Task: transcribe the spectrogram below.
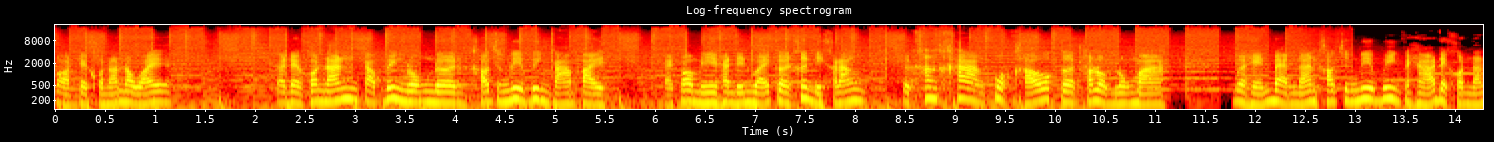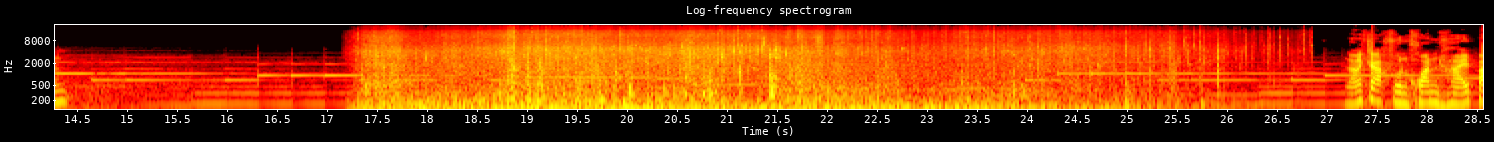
กอดเด็กคนนั้นเอาไว้ แต่เด็กคนนั้นกลับวิ่งลงเดิน เขาจึงรีบวิ่งตามไป แต่ก็มีแผ่นดินไหวเกิดขึ้นอีกครั้งตึกข้างๆพวกเขาเกิดถล่มลงมา เมื่อเห็นแบบนั้นเขาจึงรีบวิ่งไปหาเด็กคนนั้น หลังจากฝุ่นควันหายไป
